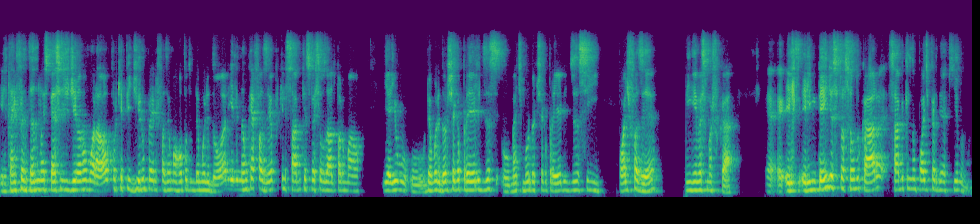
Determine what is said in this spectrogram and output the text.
ele está enfrentando uma espécie de dilema moral porque pediram para ele fazer uma roupa do Demolidor e ele não quer fazer porque ele sabe que isso vai ser usado para o mal. E aí o, o Demolidor chega para ele e diz assim, o Matt Murdock chega para ele e diz assim, pode fazer, ninguém vai se machucar. É, é, ele, ele entende a situação do cara, sabe que ele não pode perder aquilo.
